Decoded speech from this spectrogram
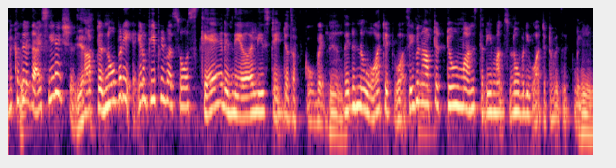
because there was isolation. Yeah. After nobody, you know, people were so scared in the early stages of COVID. Hmm. They didn't know what it was. Even hmm. after two months, three months, nobody wanted to visit me. Hmm.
